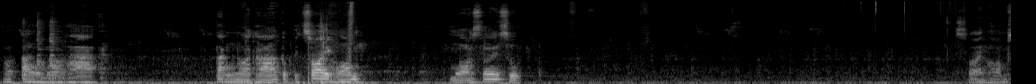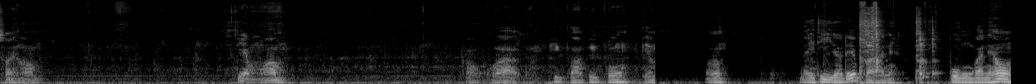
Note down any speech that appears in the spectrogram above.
เอาตั้งหมอทา ตั้งหมอทากับเป็นสร้อยหอม หมอสร้อยสุกซอยหอมซอยหอม เตรียมหอมกอกว่าพริกปอกพริกผงเตรียมในที่เราได้ปลาเนี่ยปรุงไปในห้อง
